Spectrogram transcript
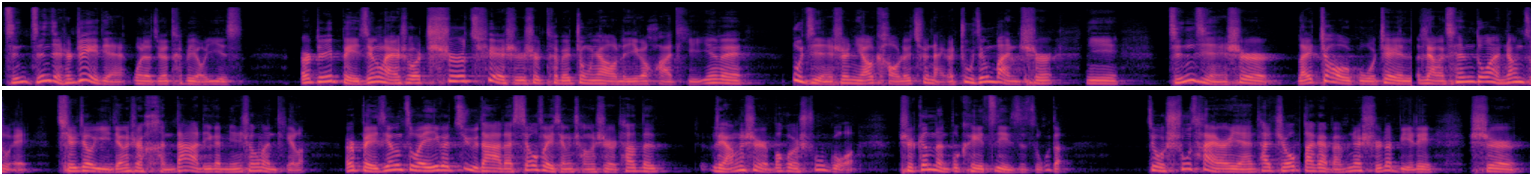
仅仅仅是这一点，我就觉得特别有意思。而对于北京来说，吃确实是特别重要的一个话题，因为不仅是你要考虑去哪个驻京办吃，你仅仅是来照顾这两千多万张嘴，其实就已经是很大的一个民生问题了。而北京作为一个巨大的消费型城市，它的粮食包括蔬果是根本不可以自给自足的。就蔬菜而言，它只有大概百分之十的比例是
